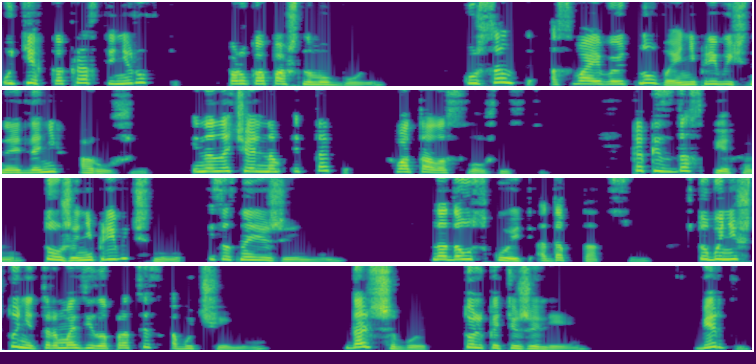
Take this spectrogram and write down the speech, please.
У тех как раз тренировки по рукопашному бою. Курсанты осваивают новое, непривычное для них оружие, и на начальном этапе хватало сложностей. Как и с доспехами, тоже непривычными и со снаряжением. Надо ускорить адаптацию, чтобы ничто не тормозило процесс обучения. Дальше будет только тяжелее. Бердин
